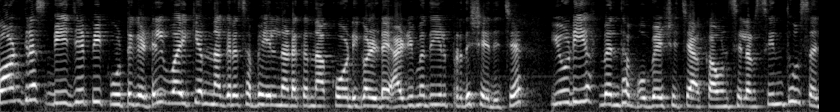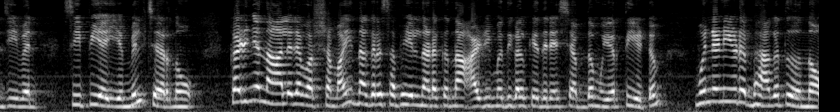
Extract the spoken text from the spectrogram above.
കോൺഗ്രസ് ബി ജെ പി കൂട്ടുകെട്ടിൽ വൈക്കം നഗരസഭയിൽ നടക്കുന്ന കോടികളുടെ അഴിമതിയിൽ പ്രതിഷേധിച്ച് യു ഡി എഫ് ബന്ധം ഉപേക്ഷിച്ച councillor Sindhu Sajeevan C P I എമ്മിൽ ചേർന്നു. കഴിഞ്ഞ നാലര വർഷമായി നഗരസഭയിൽ നടക്കുന്ന അഴിമതികൾക്കെതിരെ ശബ്ദമുയർത്തിയിട്ടും മുന്നണിയുടെ ഭാഗത്തു നിന്നോ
